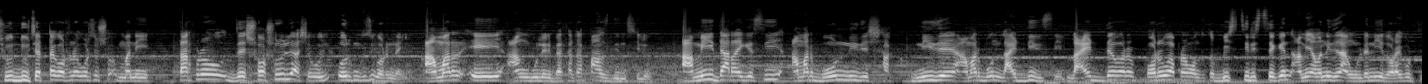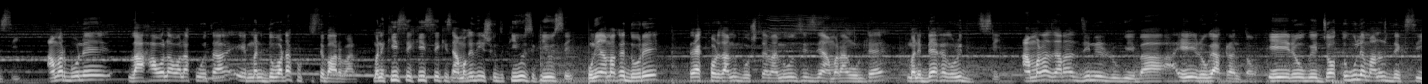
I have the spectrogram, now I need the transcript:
শুধু দু চারটা ঘটনা করছে মানে তারপরেও যে সশরীরে আসে, ওই ওরকম কিছু ঘটে নাই। আমার এই আঙ্গুলের ব্যথাটা পাঁচ দিন ছিল। আমি দাঁড়ায় গেছি, আমার বোন নিজে নিজে আমার বোন লাইট দিয়ে দিছে। লাইট দেওয়ার পরেও আপনার অন্তত বিশ তিরিশ সেকেন্ড আমি আমার নিজের আঙুলটা নিয়ে লড়াই করতেছি। আমার বোনে লাহাওয়ালা ওয়ালা কুয়াতা মানে দোয়াটা পড়তেছে বারবার। মানে কিসে কিসে কিসে আমাকে দিয়ে শুধু কি হয়েছে কি হয়েছে উনি আমাকে ধরে এক পর্যায়ে আমি বসলাম, আমি বলছি যে আমার আঙুলটা মানে ব্যাখ্যা করে দিচ্ছি আমরা যারা জিনের রোগী বা এই রোগে আক্রান্ত, এই রোগে যতগুলো মানুষ দেখছি,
